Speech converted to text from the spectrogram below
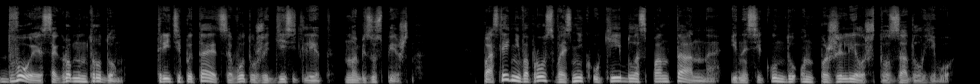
Двое с огромным трудом. Третий пытается вот уже десять лет, но безуспешно. Последний вопрос возник у Кейбла спонтанно, и на секунду он пожалел, что задал его.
